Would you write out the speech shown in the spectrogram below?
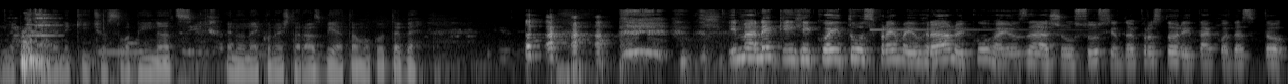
nepoznani Kićo Slabinac. Eno, neko nešto razbija tamo kod tebe. Ima nekih i koji tu spremaju hranu i kuhaju, znaš, u susjednoj prostoriji, tako da se to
